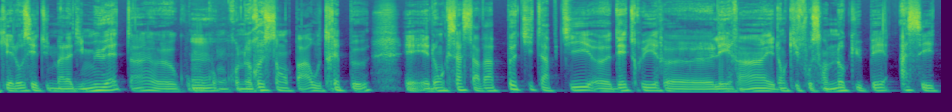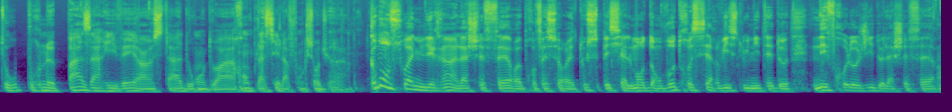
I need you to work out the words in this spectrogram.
qui elle aussi est une maladie muette, hein, euh, qu'on Mm. qu'on- qu'on ne ressent pas ou très peu. Et, et donc, ça, ça va petit à petit euh, détruire euh, les reins. Et donc, il faut s'en occuper assez tôt pour ne pas arriver à un stade où on doit remplacer la fonction du rein. Comment on soigne les reins à l'HFR, euh, professeur, et tout spécialement dans votre service, l'unité de néphrologie de l'HFR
